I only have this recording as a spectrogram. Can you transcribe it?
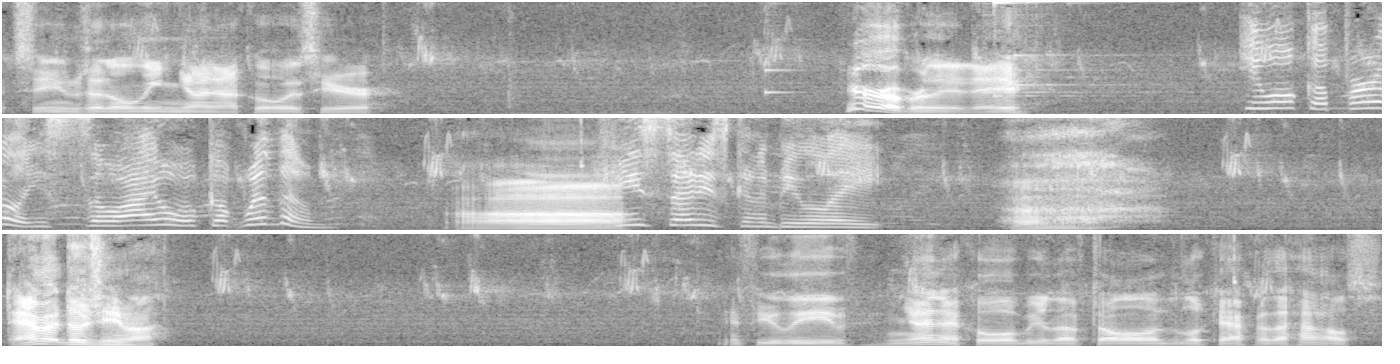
It seems that only Nanako is here. You're up early today. He woke up early, so I woke up with him. Ah. He said he's gonna be late. Damn it, Dojima! If you leave, Nanako will be left all alone to look after the house.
